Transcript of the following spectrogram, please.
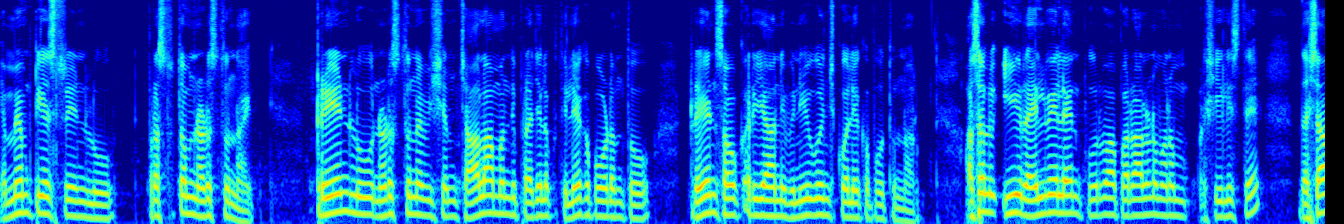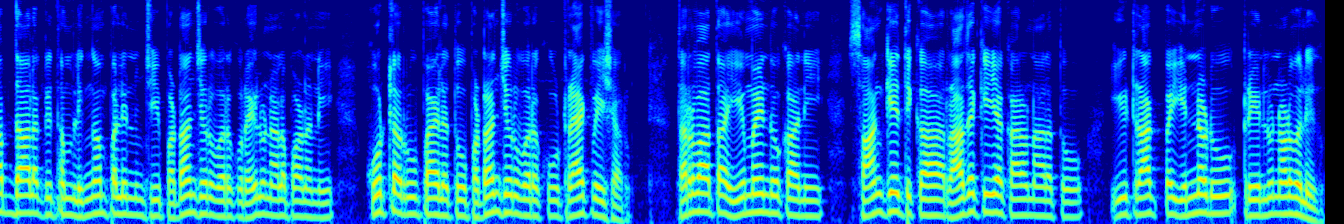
ఎంఎంటీఎస్ ట్రైన్లు ప్రస్తుతం నడుస్తున్నాయి. ట్రైన్లు నడుస్తున్న విషయం చాలామంది ప్రజలకు తెలియకపోవడంతో ట్రైన్ సౌకర్యాన్ని వినియోగించుకోలేకపోతున్నారు. అసలు ఈ రైల్వే లైన్ పూర్వాపరాలను మనం పరిశీలిస్తే దశాబ్దాల క్రితం లింగంపల్లి నుంచి పటాన్చెరు వరకు రైలు నడపాలని కోట్ల రూపాయలతో పటాన్చెరు వరకు ట్రాక్ వేశారు. తర్వాత ఏమైందో కానీ సాంకేతిక రాజకీయ కారణాలతో ఈ ట్రాక్పై ఎన్నడూ ట్రైన్లు నడవలేదు.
